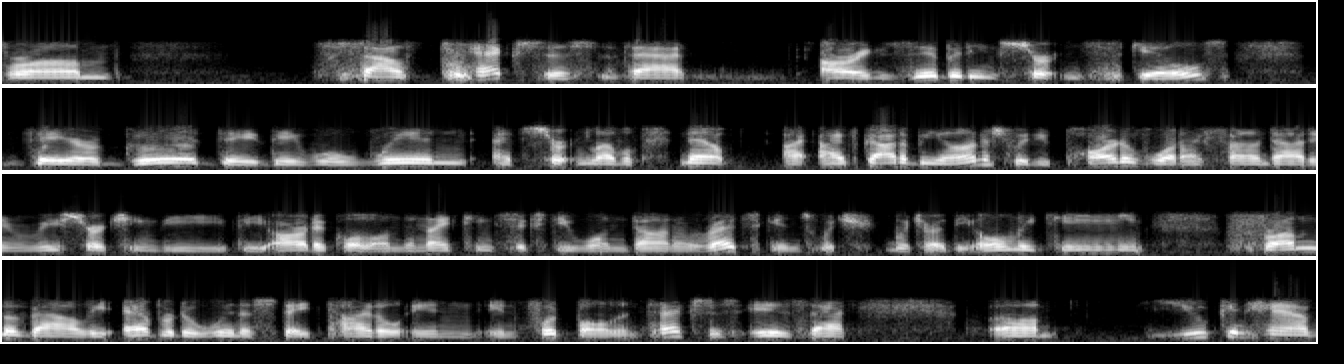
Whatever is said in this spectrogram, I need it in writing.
from South Texas that are exhibiting certain skills. They are good. They they will win at certain levels. Now I, I've got to be honest with you. Part of what I found out in researching the the article on the 1961 Donna Redskins, which which are the only team from the Valley ever to win a state title in in football in Texas, is that um, you can have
